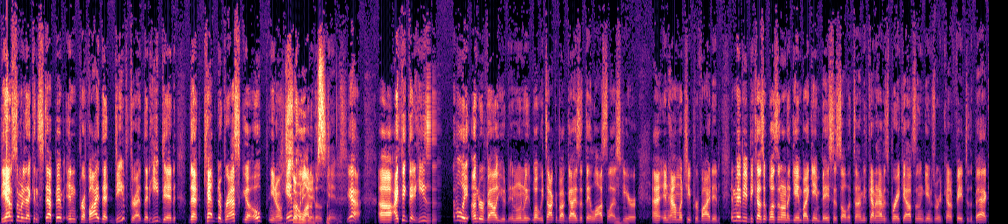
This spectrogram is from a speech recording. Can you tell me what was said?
Do you have somebody that can step in and provide that deep threat that he did that kept Nebraska open, you know, in So a lot of those games? Yeah. Uh, I think that he's heavily undervalued in when we what we talk about guys that they lost last year uh, and how much he provided, and maybe because it wasn't on a game by game basis all the time, he'd kind of have his breakouts and then games where he'd kind of fade to the back.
